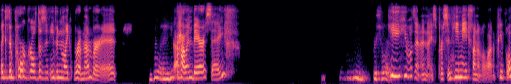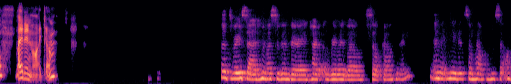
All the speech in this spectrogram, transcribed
Like the poor girl doesn't even like remember it. Right. How embarrassing. Mm-hmm. For sure. He he wasn't a nice person. He made fun of a lot of people. I didn't like him. That's very sad. He must have been very, had a really low self-confidence and it needed some help himself.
